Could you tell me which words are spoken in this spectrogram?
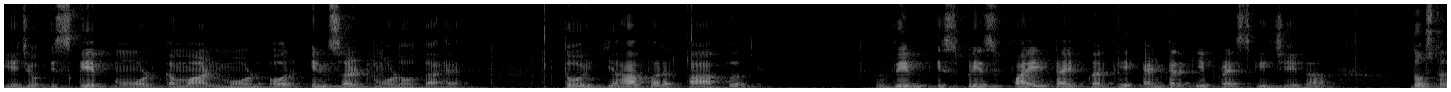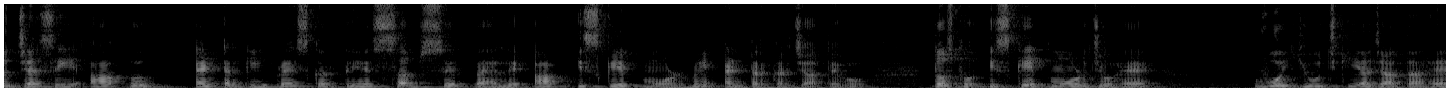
ये जो स्केप मोड कमांड मोड और इंसर्ट मोड होता है। तो यहाँ पर आप विम स्पेस फ़ाइल टाइप करके एंटर की प्रेस कीजिएगा। दोस्तों, जैसे ही आप एंटर की प्रेस करते हैं, सबसे पहले आप स्केप मोड में एंटर कर जाते हो। दोस्तों स्केप मोड जो है, वो यूज़ किया जाता है।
